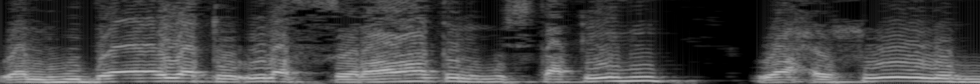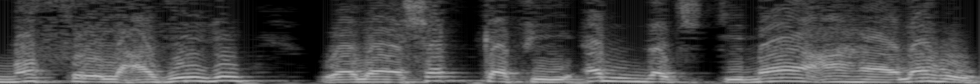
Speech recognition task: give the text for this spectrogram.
والهداية إلى الصراط المستقيم وحصول النصر العزيز ولا شك في أن اجتماعها له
